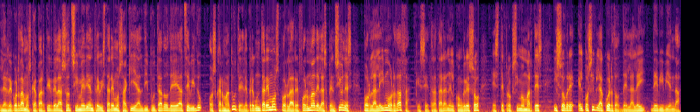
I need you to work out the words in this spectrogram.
Les recordamos que a partir de las ocho y media entrevistaremos aquí al diputado de EH Bildu, Oscar Matute. Le preguntaremos por la reforma de las pensiones, por la ley Mordaza, que se tratará en el Congreso este próximo martes, y sobre el posible acuerdo de la ley de vivienda.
